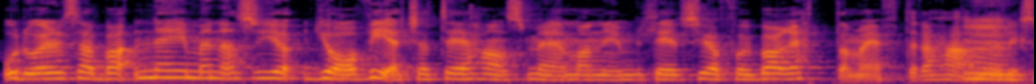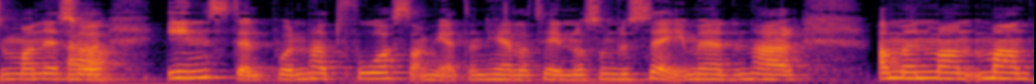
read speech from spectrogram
Och då är det så här bara, nej men alltså jag, jag vet ju att det är han som är mannen i mitt liv så jag får ju bara rätta mig efter det här nu liksom. Man är så Ja. inställd på den här tvåsamheten hela tiden och som du säger med den här, ja men man, man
